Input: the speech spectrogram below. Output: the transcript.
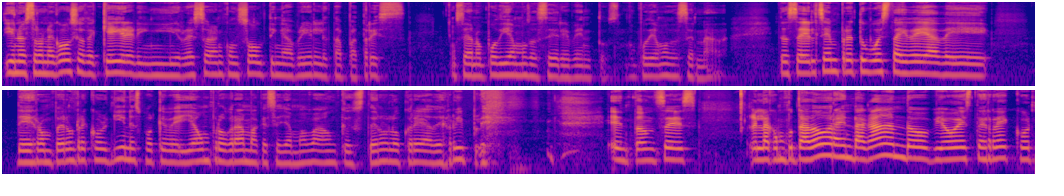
Y nuestro negocio de catering y restaurant consulting abría en la etapa 3. O sea, no podíamos hacer eventos, no podíamos hacer nada. Entonces él siempre tuvo esta idea de de romper un récord Guinness porque veía un programa que se llamaba, aunque usted no lo crea, de Ripley. Entonces, en la computadora, indagando, vio este récord.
